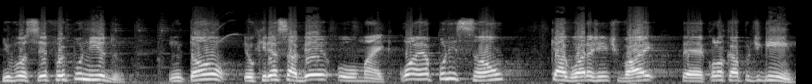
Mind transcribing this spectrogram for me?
E você foi punido. Então, eu queria saber, o Mike, qual é a punição que agora a gente vai é, colocar pro Diguinho?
